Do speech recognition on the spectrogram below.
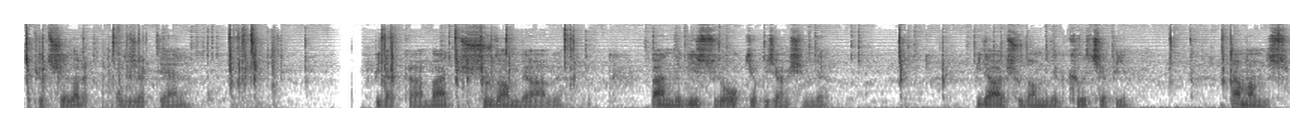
kötü şeyler olacaktı yani. Bir dakika ben şuradan bir abi. Ben de bir sürü ok yapacağım şimdi. Bir daha bir şuradan bir de bir kılıç yapayım. Tamamdır.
